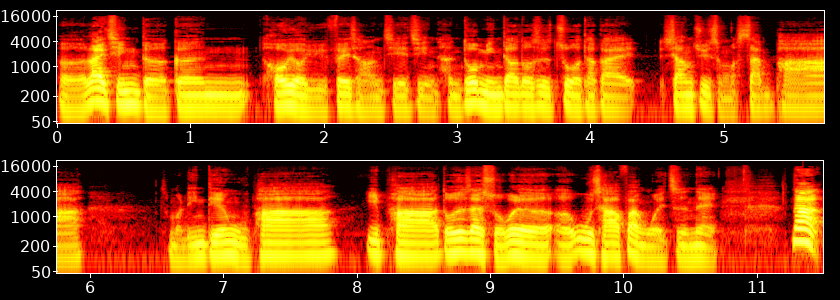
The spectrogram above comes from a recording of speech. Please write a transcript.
呃，赖清德跟侯友宜非常接近，很多民调都是做大概相距什么三趴，什么零点五趴、一趴，都是在所谓的呃误差范围之内。那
